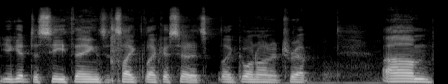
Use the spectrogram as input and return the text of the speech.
you get to see things. It's like like I said, it's like going on a trip. Um,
